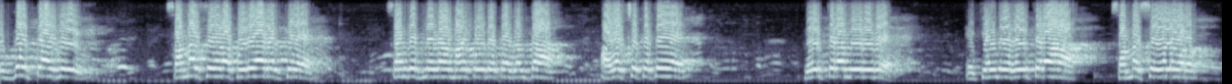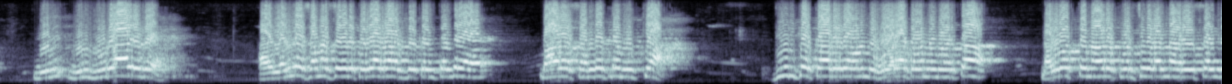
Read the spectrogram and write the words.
ಒಗ್ಗಟ್ಟಾಗಿ ಸಮಸ್ಯೆಗಳ ಪರಿಹಾರಕ್ಕೆ ಸಂಘಟನೆನ ಮಾಡ್ಕೊಳ್ಬೇಕಾದಂತ ಅವಶ್ಯಕತೆ ರೈತರ ಮೇಲಿದೆ. ಯಾಕೆಂದ್ರೆ ರೈತರ ಸಮಸ್ಯೆಗಳು ನೂರಾರಿದೆ ಆ ಎಲ್ಲ ಸಮಸ್ಯೆಗಳು ಪರಿಹಾರ ಆಗ್ಬೇಕಂತಂದ್ರೆ ಬಹಳ ಸಂಘಟನೆ ಮುಖ್ಯ. ದೀರ್ಘಕಾಲದ ಒಂದು ಹೋರಾಟವನ್ನು ಮಾಡ್ತಾ ನಲವತ್ತ ನಾಲ್ಕು ವರ್ಷಗಳನ್ನ ರೈತ ಸಂಘ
